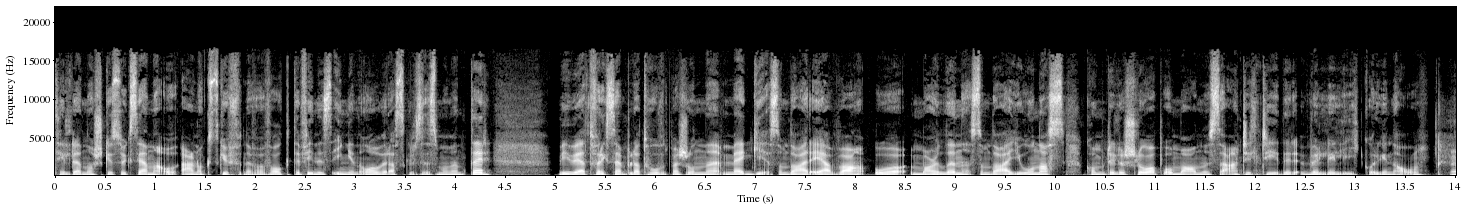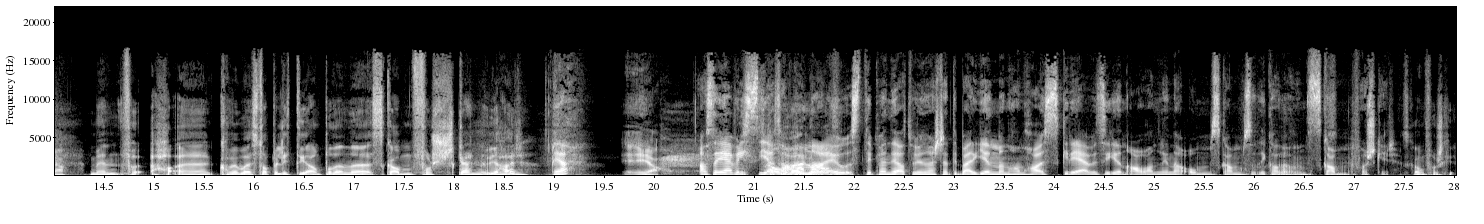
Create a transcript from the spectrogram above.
til den norske suksessen er nok skuffende for folk. Det finnes ingen overraskelsesmomenter. Vi vet f.eks. at hovedpersonene Meg, som da er Eva, og Marlon, som da er Jonas, kommer til å slå opp, og manuset er til tider veldig lik originalen. Ja. Men for, ha, eh, kan vi bare stoppe litt på denne skamforskeren vi har? Ja, ja. Altså jeg vil si at det Han lov? er jo stipendiat ved Universitetet i Bergen, men han har skrevet sikkert en avhandling da, om skam, så de kaller han skamforsker. Skamforsker.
